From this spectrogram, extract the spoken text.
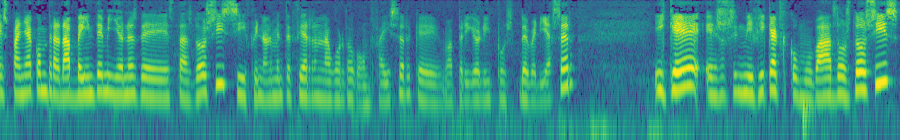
España comprará 20 millones de estas dosis si finalmente cierran el acuerdo con Pfizer, que a priori pues debería ser, y que eso significa que como va a dos dosis,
